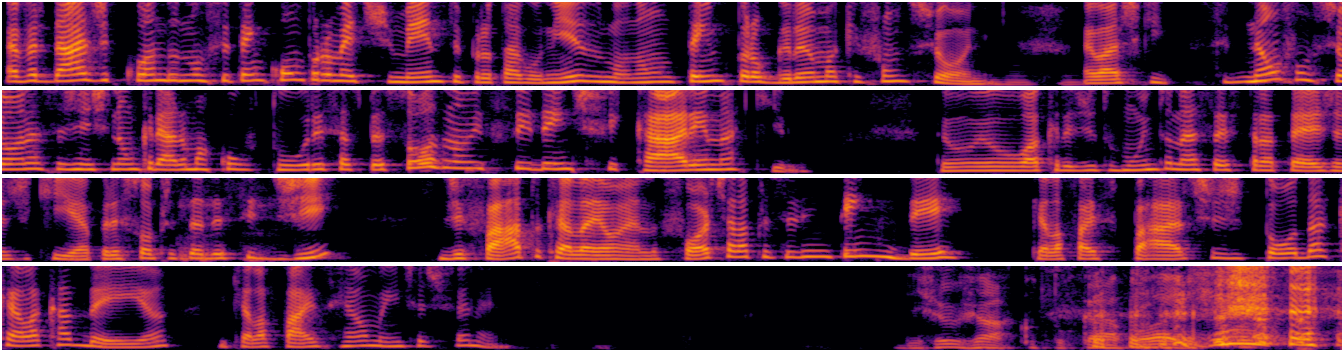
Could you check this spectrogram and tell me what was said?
é verdade quando não se tem comprometimento e protagonismo, não tem programa que funcione. Uhum. Eu acho que se não funciona se a gente não criar uma cultura e se as pessoas não se identificarem naquilo. Então eu acredito muito nessa estratégia de que a pessoa precisa decidir de fato que ela é um elo forte, ela precisa entender que ela faz parte de toda aquela cadeia e que ela faz realmente a diferença. Deixa eu já cutucar, pode?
